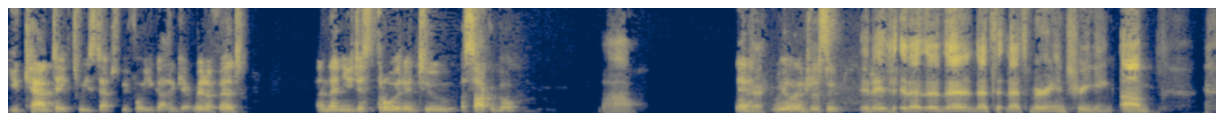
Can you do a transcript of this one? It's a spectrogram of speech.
you can take three steps before you got to get rid of it, and then you just throw it into a soccer goal. Wow. Yeah, okay. real interesting. It is. That, that, that's that's very intriguing. Um,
